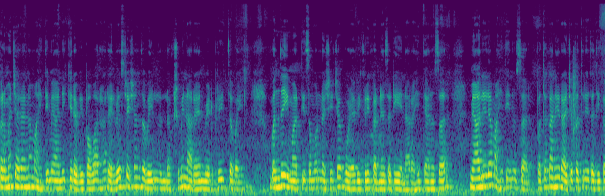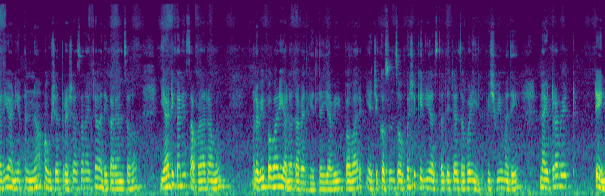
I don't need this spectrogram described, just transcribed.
कर्मचाऱ्यांना माहिती मिळाली की रवी पवार हा रेल्वे स्टेशनजवळील लक्ष्मीनारायण वेटब्रिज जवळील बंद इमारतीसमोर नशेच्या गोळ्या विक्री करण्यासाठी येणार आहे. त्यानुसार मिळालेल्या माहितीनुसार पथकाने राजपत्रित अधिकारी आणि अन्न औषध प्रशासनाच्या अधिकाऱ्यांसह या ठिकाणी सापळा राहून रवी पवार याला ताब्यात घेतलं यावेळी पवार याची कसून चौकशी केली असता त्याच्याजवळील पिशवीमध्ये नायट्रावेट टेन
